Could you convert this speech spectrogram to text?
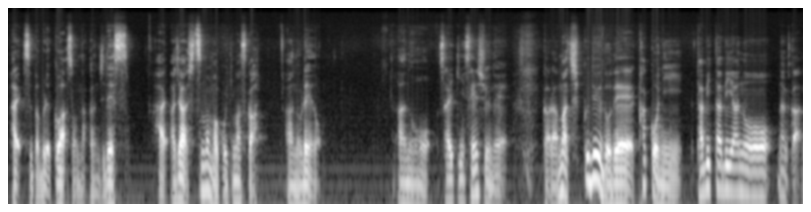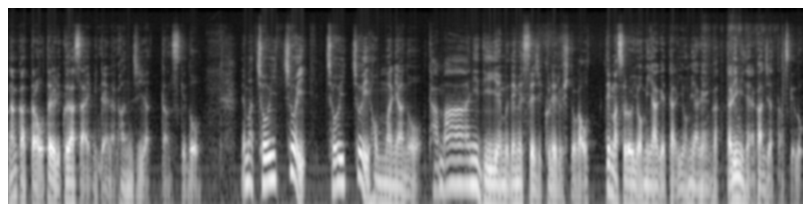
はい。スーパーブレイクはそんな感じです。はい。あじゃあ質問箱いきますか。あの例の。あの最近先週ねからまあチックデュードで過去にたびたびあのなんか何かあったらお便りくださいみたいな感じやったんですけどで、まあ、ちょいちょいちょいちょいほんまにあのたまに DM でメッセージくれる人がおって、まあ、それを読み上げたり読み上げんかったりみたいな感じだったんですけど、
